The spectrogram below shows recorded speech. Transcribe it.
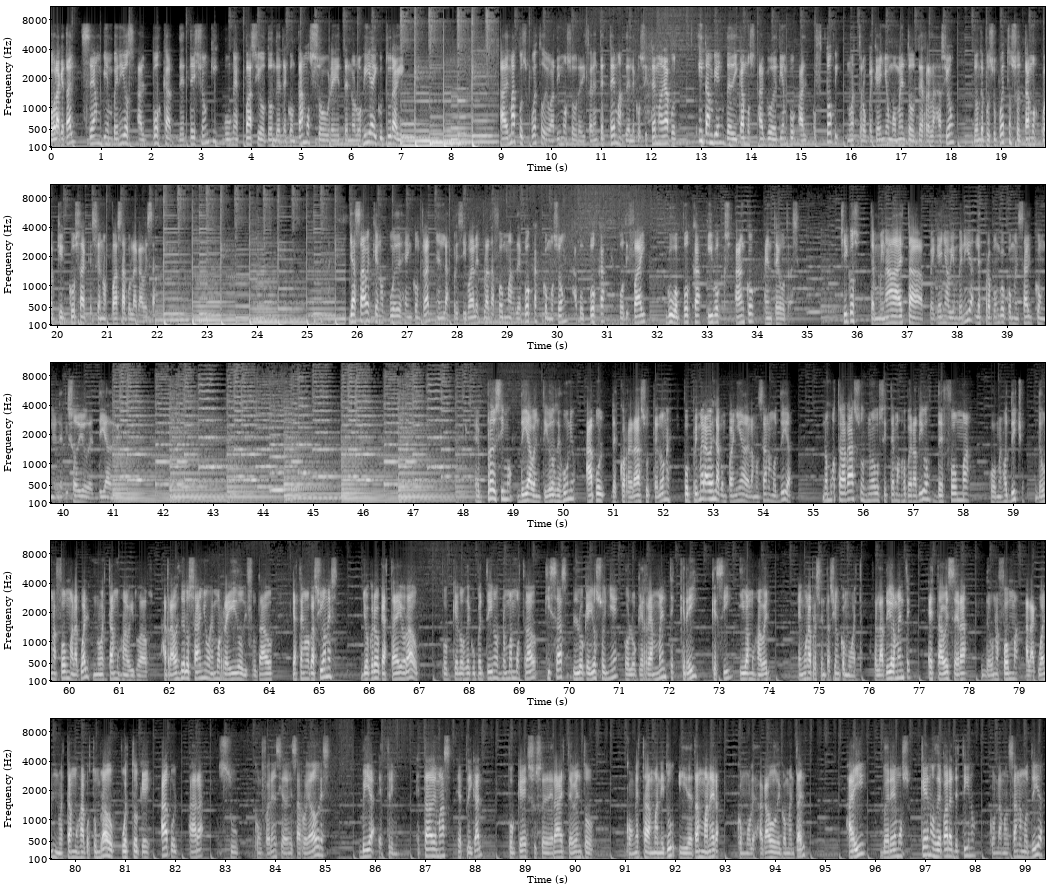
Hola, ¿qué tal? Sean bienvenidos al podcast de Tech Shonky, un espacio donde te contamos sobre tecnología y cultura geek. Además, por supuesto, debatimos sobre diferentes temas del ecosistema de Apple y también dedicamos algo de tiempo al off-topic, nuestro pequeño momento de relajación, donde por supuesto soltamos cualquier cosa que se nos pasa por la cabeza. Ya sabes que nos puedes encontrar en las principales plataformas de podcast como son Apple Podcast, Spotify, Google Podcast, Evox, Anchor, entre otras. Chicos, terminada esta pequeña bienvenida, les propongo comenzar con el episodio del día de hoy. El próximo día 22 de junio, Apple descorrerá sus telones. Por primera vez la compañía de la manzana mordida nos mostrará sus nuevos sistemas operativos de forma, o mejor dicho, de una forma a la cual no estamos habituados. A través de los años hemos reído, disfrutado y hasta en ocasiones yo creo que hasta he llorado porque los de Cupertinos no me han mostrado quizás lo que yo soñé o lo que realmente creí que sí íbamos a ver en una presentación como esta. Relativamente, esta vez será de una forma a la cual no estamos acostumbrados, puesto que Apple hará su conferencia de desarrolladores vía stream. Está además explicar por qué sucederá este evento con esta magnitud y de tal manera como les acabo de comentar. Ahí veremos qué nos depara el destino con la manzana mordida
